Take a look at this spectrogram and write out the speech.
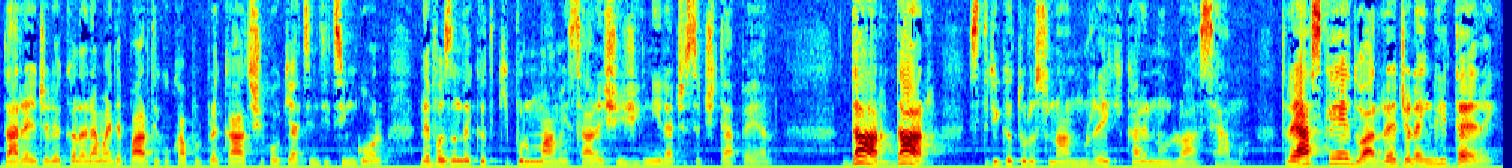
dar regele călărea mai departe cu capul plecat și cu ochii ațintiți în gol, nevăzând decât chipul mamei sale și jignirea ce se citea pe el. Dar, dar!" strigătul răsuna în urechi care nu-l lua în seamă. Trăiască Eduard, regele Ingliterei!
